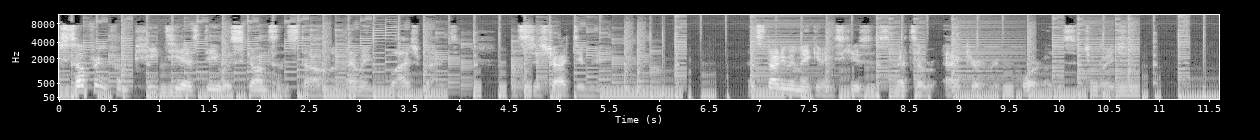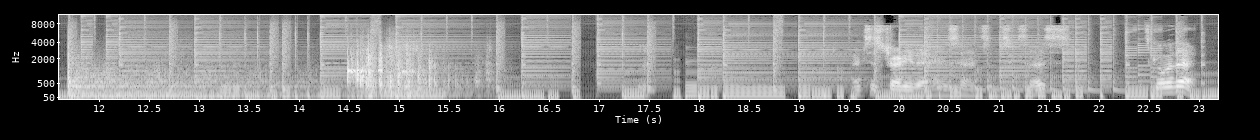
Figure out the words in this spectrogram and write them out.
Suffering from PTSD Wisconsin style and I'm having flashbacks. It's distracting me. That's not even making excuses. That's an accurate report of the situation. That's a strategy that has had some success. Let's go with that.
